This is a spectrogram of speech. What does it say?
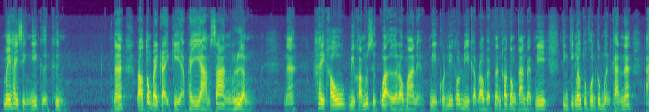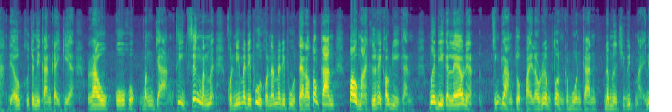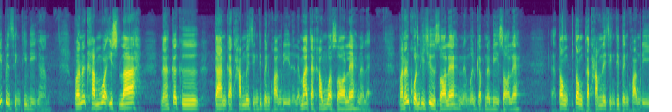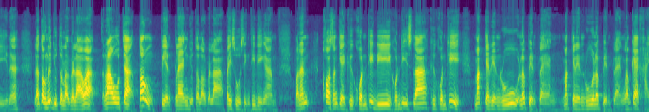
ไม่ให้สิ่งนี้เกิดขึ้นนะเราต้องไปไกล่เกลี่ยพยายามสร้างเรื่องนะ ให้เขามีความรู้สึกว่าเออเรามาเนี่ยมีคนนี้เขาดีกับเราแบบนั้นเขาต้องการแบบนี้ จริง ๆ แล้วทุกคนก็เหมือนกันนะอะเดี๋ยวก็จะมีการไกล่เกลี่ยเราโกหกบางอย่างที่ซึ่งมันไม่คนนี้ไม่ได้พูดคนนั้นไม่ได้พูด แต่เราต้องการเป้าหมายคือให้เขาดีกัน เมื่อดีกันแล้วเนี่ยสิ่งอย่างจบไปเราเริ่มต้นกระบวนการดำเนินชีวิตใหม่นี่เป็นสิ่งที่ดีงาม เพราะฉะนั้นคำว่าอิสลาห์นะก็คือการกระทำในสิ่งที่เป็นความดีนั่นแหละมาจากคำว่าซอแลห์นั่นแหละ เพราะนั้นคนที่ชื่อซอแลเนี่ยเหมือนกับนบีซอแลห์ต้องต้องกระทำในสิ่งที่เป็นความดีนะแล้วต้องนึกอยู่ตลอดเวลาว่า เราจะต้องเปลี่ยนแปลงอยู่ตลอดเวลาไปสู่สิ่งที่ดีงาม เพราะฉะนั้นข้อสังเกตคือคนที่ดี คนที่อิสลาห์คือคนที่มักจะเรียนรู้แล้วเปลี่ยนแปลง มักจะเรียนรู้แล้วเปลี่ยนแปลง แล้วแก้ไข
